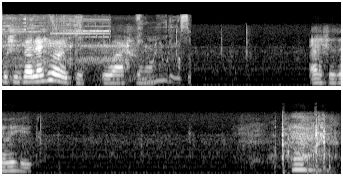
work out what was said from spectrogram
O XLR8, eu acho, né? É, XLR8. I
